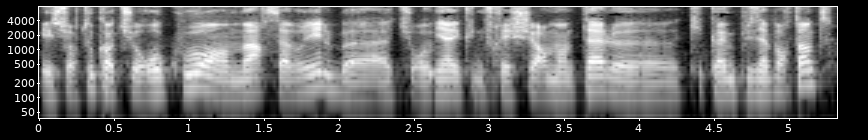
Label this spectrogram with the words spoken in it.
Et surtout quand tu recours en mars, avril, bah tu reviens avec une fraîcheur mentale qui est quand même plus importante.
